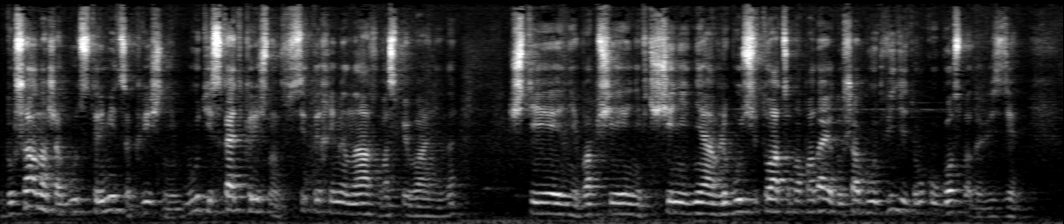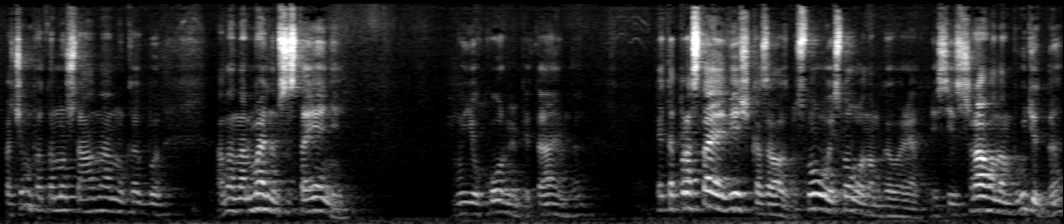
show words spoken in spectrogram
Душа наша будет стремиться к Кришне, будет искать Кришну в святых именах, воспевании, да? чтении, в общении, в течение дня, в любую ситуацию попадая, душа будет видеть руку Господа везде. Почему? Потому что она, ну, как бы, она в нормальном состоянии. Мы ее кормим, питаем, да. Это простая вещь, казалось бы, снова и снова нам говорят. Если шраваном будет, да,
